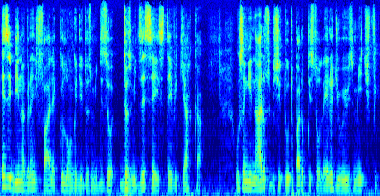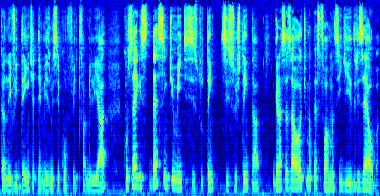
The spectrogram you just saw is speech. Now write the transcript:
exibindo a grande falha que o longa de 2016 teve que arcar. O sanguinário substituto para o pistoleiro de Will Smith, ficando evidente até mesmo esse conflito familiar, consegue decentemente se sustentar graças à ótima performance de Idris Elba,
